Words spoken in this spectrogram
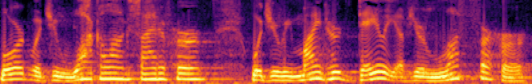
Lord, would you walk alongside of her? Would you remind her daily of your love for her?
